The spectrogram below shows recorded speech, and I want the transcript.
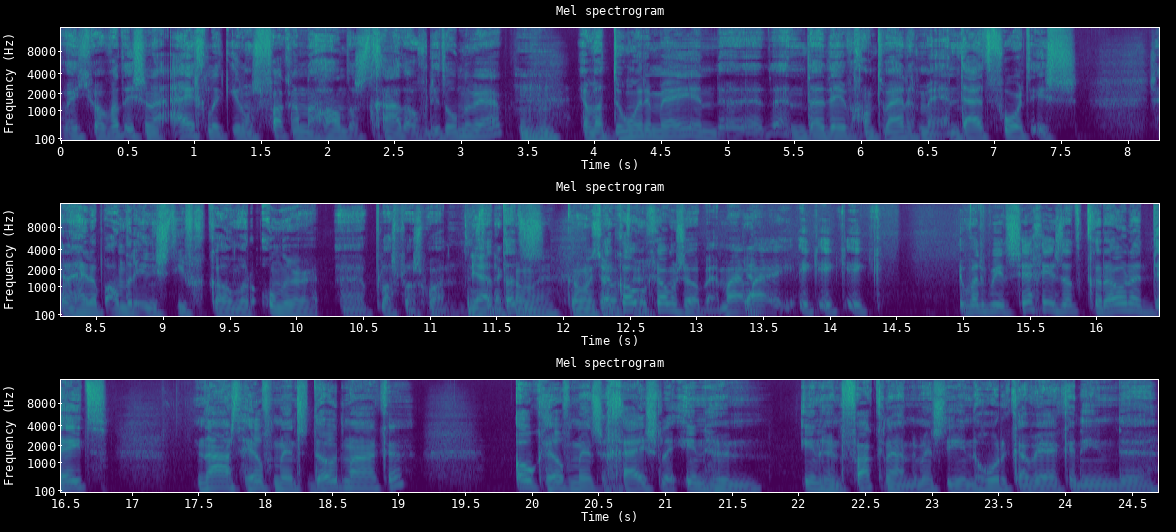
weet je wel, wat is er nou eigenlijk in ons vak aan de hand als het gaat over dit onderwerp? Mhm. En wat doen we ermee? En, eh, en daar deden we gewoon te weinig mee. En voort is zijn een hele hoop andere initiatieven gekomen, waaronder uh, Plus Plus One. Dus ja, daar komen, we, komen we zo, daar komen, komen we zo bij. Maar, maar ik, ik, ik, wat ik wil zeggen is dat corona deed naast heel veel mensen doodmaken, ook heel veel mensen gijzelen in hun, in hun vak. Nou, de mensen die in de horeca werken, die in de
